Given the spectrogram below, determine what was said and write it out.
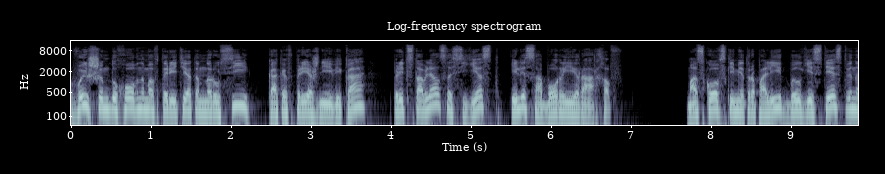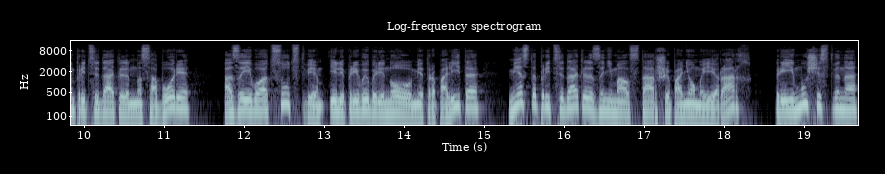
Высшим духовным авторитетом на Руси, как и в прежние века, представлялся съезд или собор иерархов. Московский митрополит был естественным председателем на соборе, а за его отсутствием или при выборе нового митрополита место председателя занимал старший по нем иерарх, преимущественно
